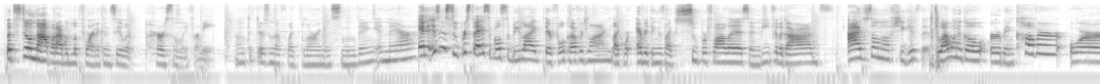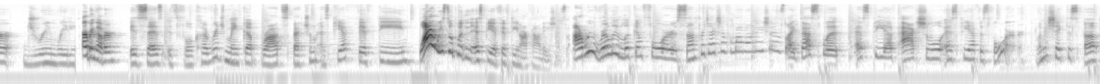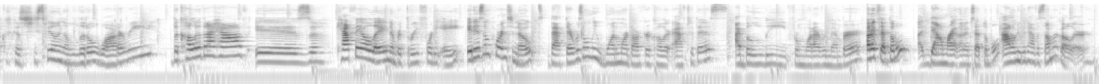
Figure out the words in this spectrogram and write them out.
but still not what I would look for in a concealer personally for me. I don't think there's enough like blurring and smoothing in there. And isn't Superstay supposed to be like their full coverage line? Like where everything is like super flawless and beat for the gods? I just don't know if she gives this. Do I want to go urban cover or dream radiant? Urban cover. It says it's full coverage makeup, broad spectrum, SPF 50. Why are we still putting SPF 50 in our foundations? Are we really looking for sun protection from our foundations? Like that's what SPF, actual SPF is for. Let me shake this up because she's feeling a little watery. The color that I have is Cafe Lait number 348. It is important to note that there was only one more darker color after this. I believe from what I remember. Unacceptable, uh, downright unacceptable. I don't even have a summer color.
